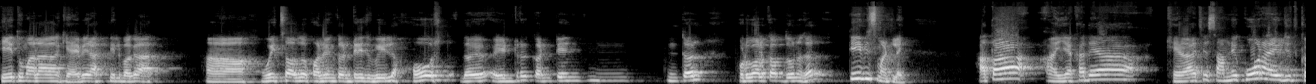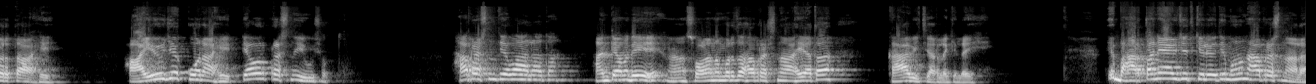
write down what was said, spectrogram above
ते तुम्हाला घ्यावे लागतील बघा. Which of the following countries will host the intercontinental football cup दोन हजार तेवीस म्हटलंय आता एखाद्या खेळाचे सामने कोण आयोजित करत आहे? आयोजक कोण आहे? त्यावर प्रश्न येऊ शकतो. हा प्रश्न तेव्हा आला होता. आणि त्यामध्ये सोळा नंबरचा हा प्रश्न आहे. आता का विचारला गेलाय? हे भारताने आयोजित केले होते म्हणून हा प्रश्न आला.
